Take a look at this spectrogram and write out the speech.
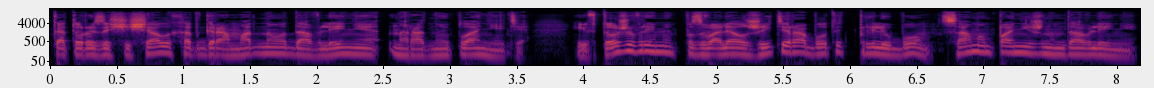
который защищал их от громадного давления на родной планете и в то же время позволял жить и работать при любом, самом пониженном давлении,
